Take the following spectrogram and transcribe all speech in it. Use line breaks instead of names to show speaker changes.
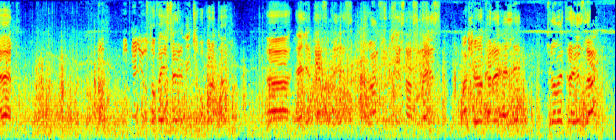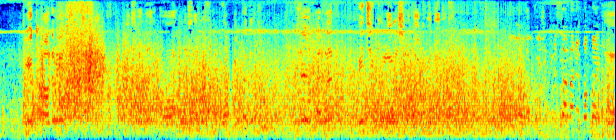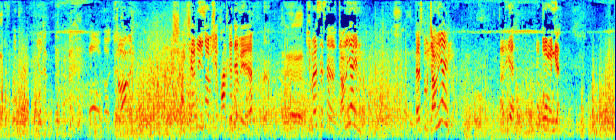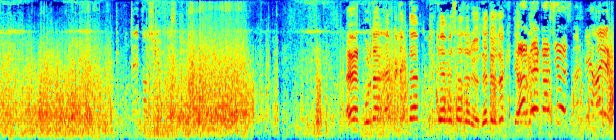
Evet.
Geliyor.
Mustafa İşçiler Vinç operatör. Ee, ehliyet dersindeyiz. Şu an sürüş esnasındayız. Aşağı yukarı 50 kilometre hızla yük kaldırmaya Aksaray'da e, yapmaktadır. Biz de yukarıdan vinçin kullanılışını takip ediyoruz.
Çocuk gibi sallanıyor baba.
Tamam
İçeride insan bir şey fark edemiyor ya.
Evet.
Kime sesleniyorsun? Canlı yayın mı? Facebook canlı yayın mı? Hadi gel. Abdurrahman gel.
Evet burada hep birlikte Türkiye'ye mesaj veriyoruz. Ne diyorduk? Gel.
Darbeye karşıyız. Darbeye hayır.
